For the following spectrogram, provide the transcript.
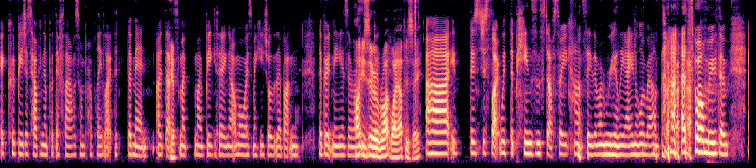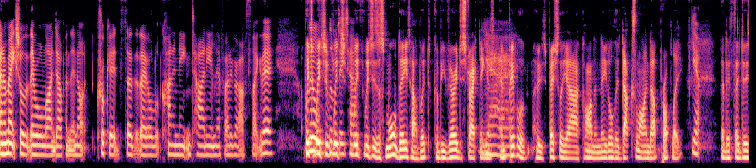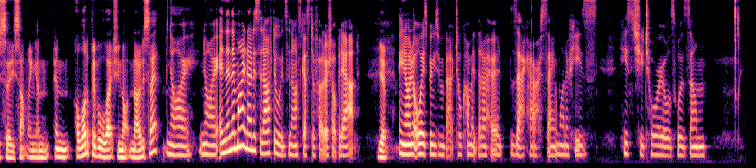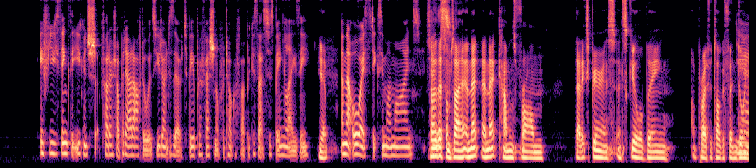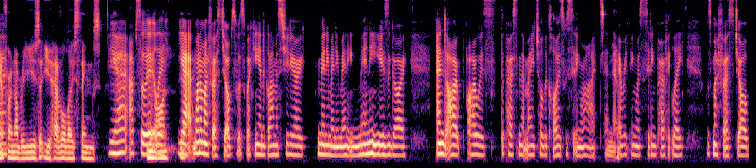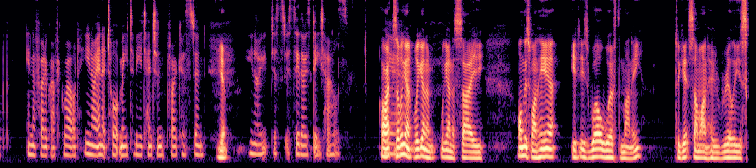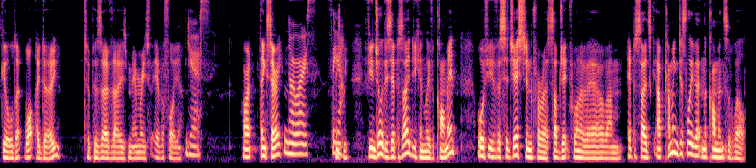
It could be just helping them put their flowers on properly, like the, the men. I, that's Yep. my, my big thing. I'm always making sure that their button, their boutonnieres are Oh, on. is there a right way up? Is there? Uh, it, there's just like with the pins and stuff, so you can't see them. I'm really anal about that. so I'll move them and I make sure that they're all lined up and they're not crooked so that they all look kind of neat and tidy in their photographs. Like they're, which Little- which little which, which which is a small detail, but could be very distracting. And- And people who especially are kind of need all their ducks lined up properly. Yeah. That if they do see something, and and a lot of people will actually not notice that. No, no. And then they might notice it afterwards and ask us to Photoshop it out. Yep. You know, and it always brings me back to a comment that I heard Zach Harris say in one of his his tutorials was um if you think that you can sh- Photoshop it out afterwards, you don't deserve to be a professional photographer because that's just being lazy. Yep. And that always sticks in my mind. So And- that's what I'm saying, and that and that comes from that experience and skill of being a pro photographer and doing Yeah. it for a number of years. That you have all those things. Yeah, absolutely. line, Yeah. one of my first jobs was working in a glamour studio many, many, many, many years ago. And I, I was the person that made sure the clothes were sitting right and that everything was sitting perfectly. It was my first job in the photographic world, you know, and it taught me to be attention focused and, Yep. you know, just see those details. All right. So we're going to we're going to we're going to say on this one here, it is well worth the money to get someone who really is skilled at what they do to preserve those memories forever for you. Yes. All right. Thanks, Terry. No worries. See ya. Thank you. If you enjoyed this episode, you can leave a comment, or if you have a suggestion for a subject for one of our um, episodes upcoming, just leave that in the comments as well.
